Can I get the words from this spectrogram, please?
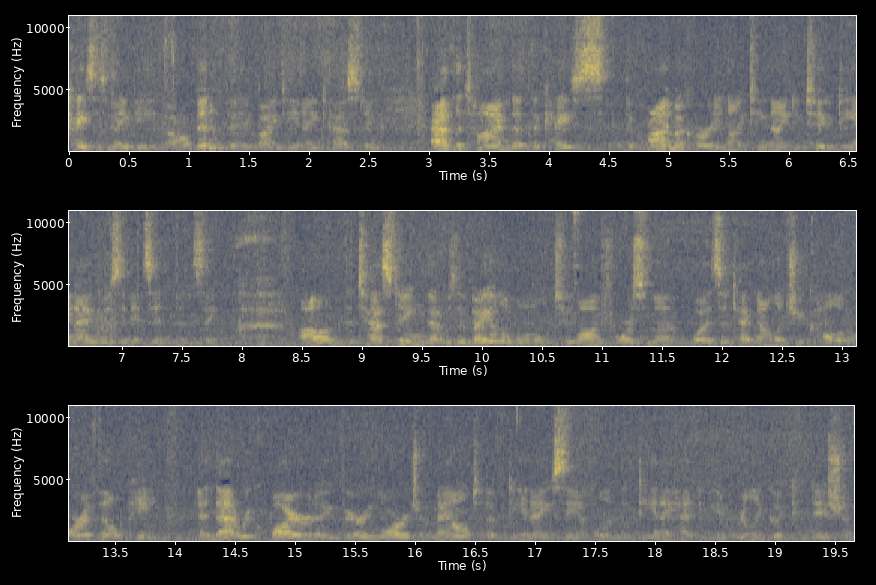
cases may be uh, benefited by DNA testing. At the time that the case, the crime occurred in 1992, DNA was in its infancy. Um, The testing that was available to law enforcement was a technology called RFLP, and that required a very large amount of DNA sample, and the DNA had to be in really good condition.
